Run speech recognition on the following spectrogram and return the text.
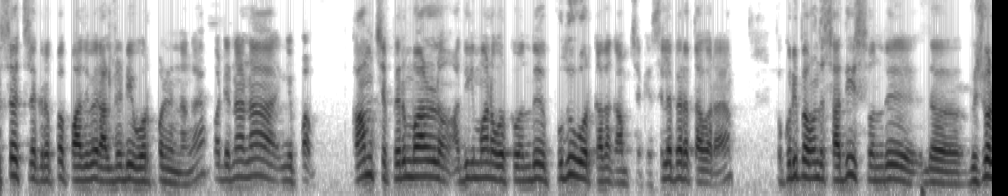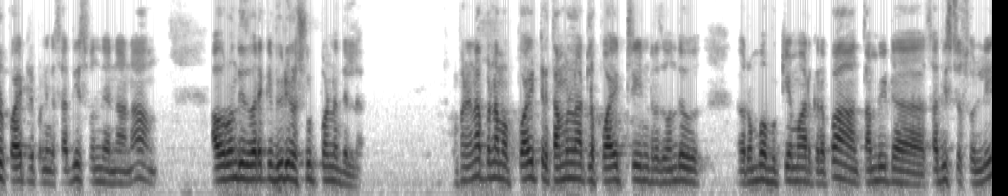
ரிசர்ச்சில் இருக்கிறப்ப பாதி பேர் ஆல்ரெடி ஒர்க் பண்ணியிருந்தாங்க. பட் என்னன்னா இங்கே காமிச்ச பெரும்பாலும் அதிகமான ஒர்க் வந்து புது ஒர்க்காக தான் காமிச்சிருக்கேன் சில பேரை தவிர இப்போ குறிப்பாக வந்து சதீஷ் வந்து இந்த விஷுவல் போய்ட்ரி பண்ணுங்க. சதீஷ் வந்து என்னன்னா அவர் வந்து இது வரைக்கும் வீடியோ ஷூட் பண்ணதில்லை. அப்போ என்ன பண்ண நம்ம போய்ட்ரி தமிழ்நாட்டில் போய்ட்ரின்றது வந்து ரொம்ப முக்கியமாக இருக்கிறப்ப தம்பிகிட்ட சதீஷ்ட சொல்லி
